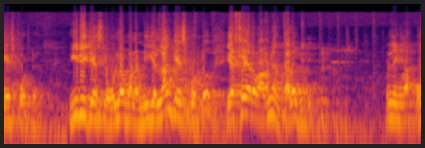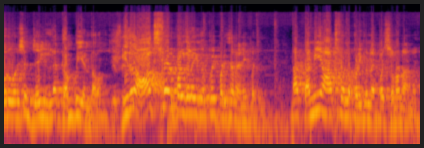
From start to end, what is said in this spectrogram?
கேஸ் போட்டு இடி கேஸில் உள்ளே போன நீ எல்லாம் கேஸ் போட்டு எஃப்ஐஆர் வாங்கின என் தலை விதி. இல்லைங்களா? ஒரு வருஷம் ஜெயிலில் கம்பி எண்ணம் இதில் ஆக்ஸ்போர்ட் பல்கலைக்கு போய் படித்தா நினைப்பது நான் தனியாக ஆக்ஸ்போர்டில் படிக்கணும் எப்போ சொன்னேன் நான்.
